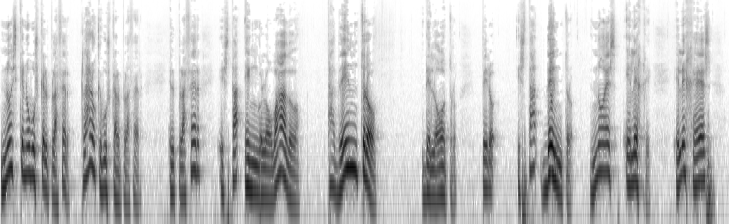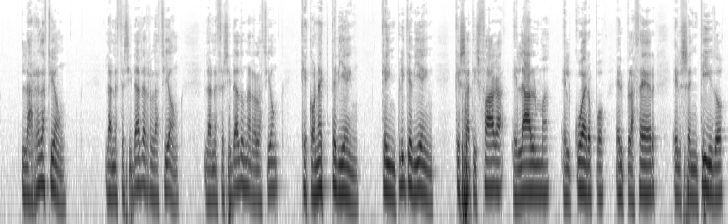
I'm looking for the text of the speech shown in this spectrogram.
no es que no busque el placer, claro que busca el placer, el placer está englobado, está dentro de lo otro, pero está dentro, no es el eje. El eje es la relación, la necesidad de relación, la necesidad de una relación que conecte bien, que implique bien, que satisfaga el alma, el cuerpo, el placer, el sentido,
